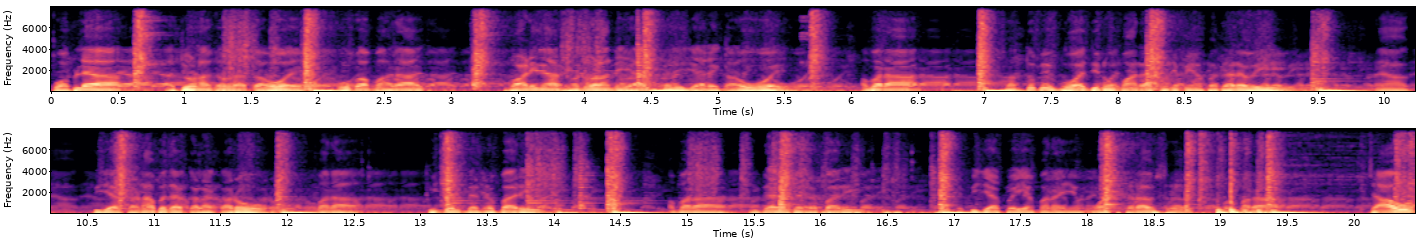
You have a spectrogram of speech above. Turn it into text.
બોબલ્યા અજોણા ગવડાતા હોય, ઉગા મહારાજ વાડીનાથ વડવાળાને યાદ કરી જ્યારે ગાવું હોય. અમારા સંતોભી ભુવાજીનું માન રાખીને મેં વધારે હોઈએ. અને બીજા ઘણા બધા કલાકારો અમારા કિંજલબેન રબારી, અમારા જીગાબેન રબારી બીજા ભાઈ અમારા અહીંયા મોજ કરાવશે. પણ મારા ચાઉન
